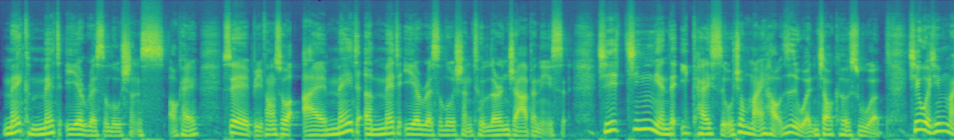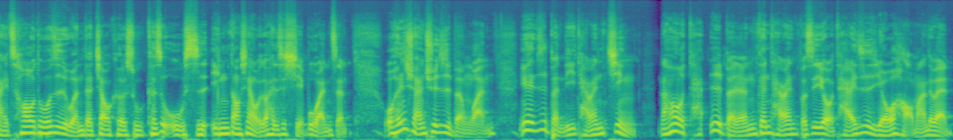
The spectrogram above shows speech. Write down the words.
，make mid-year resolutions。OK，所以，比方说，I made a mid-year resolution to learn Japanese。其实今年的一开始，我就买好日文教科书了。其实我已经买超多日文的教科书，可是五十音到现在我都还是写不完整。我很喜欢去日本玩，因为日本离台湾近。然后台日本人跟台湾不是也有台日友好嘛，对不对？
